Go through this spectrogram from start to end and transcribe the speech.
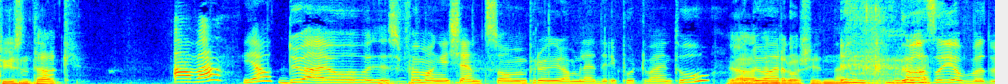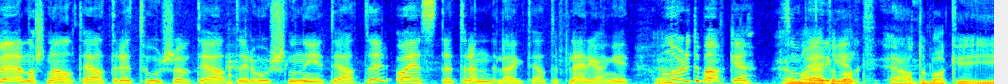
Tusen takk. Ava? Ja, du er jo for mange kjent som programleder i Portveien 2. Ja, du har, 100 år siden. jeg. du har også jobbet ved Nationaltheatret, Torshov Teater og Oslo Nye Teater, og gjestet Trøndelag Teater flere ganger. Ja. Og nå er du tilbake Ja, som er Per Gynt. Jeg er tilbake i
